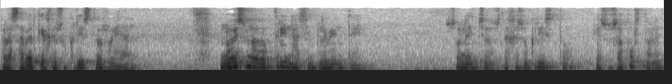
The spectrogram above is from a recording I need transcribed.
para saber que Jesucristo es real. No es una doctrina simplemente, son hechos de Jesucristo en sus apóstoles,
